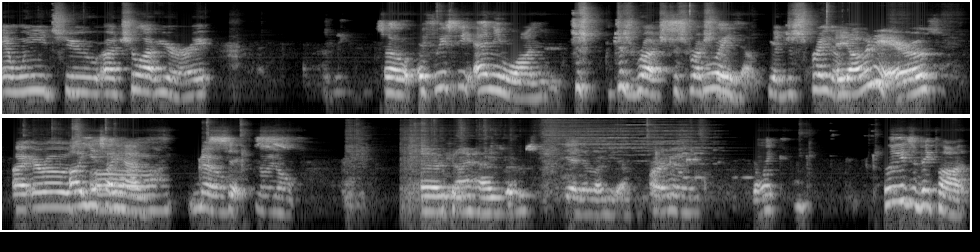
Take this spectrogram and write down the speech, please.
and we need to uh, chill out here. All right, So if we see anyone, just just rush, just rush. spray them. them. Yeah, just spray them. Do you have any arrows? Uh, arrows. Oh, yes, I uh, have No, six. no, I don't. Uh, can I have those? Yeah, they're right here. All right, hey. Like, who needs a big pot?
